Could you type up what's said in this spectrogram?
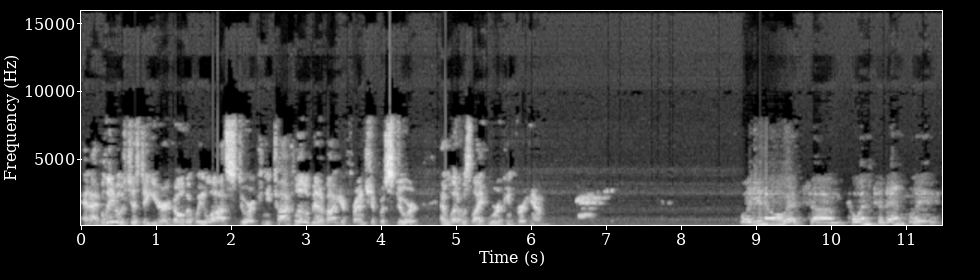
and I believe it was just a year ago that we lost Stuart. Can you talk a little bit about your friendship with Stuart and what it was like working for him? Well, you know, it's um, coincidentally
